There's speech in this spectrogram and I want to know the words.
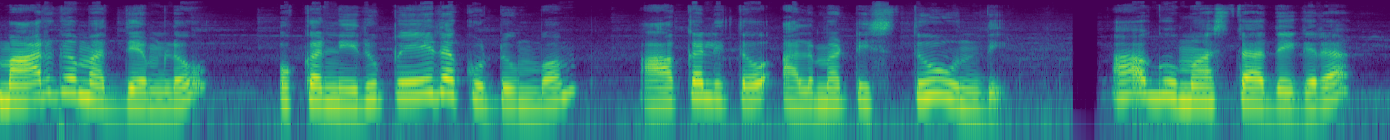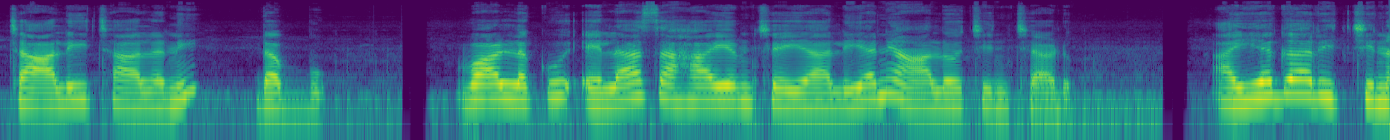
మార్గమధ్యంలో ఒక నిరుపేద కుటుంబం ఆకలితో అలమటిస్తూ ఉంది. ఆ గుమాస్తా దగ్గర చాలీ చాలని డబ్బు. వాళ్ళకు ఎలా సహాయం చేయాలి అని ఆలోచించాడు. అయ్యగారిచ్చిన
